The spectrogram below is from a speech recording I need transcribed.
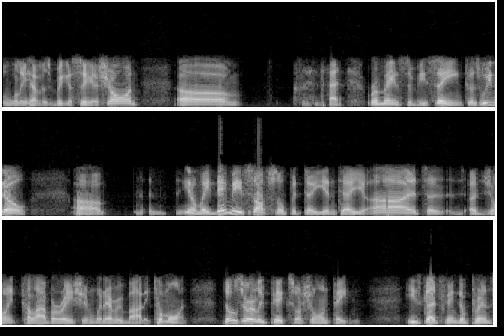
will he have as big a say as Sean? Um, that remains to be seen because we know, uh, you know, they may soft soap it to you and tell you, ah, it's a, a joint collaboration with everybody. Come on. Those early picks are Sean Payton. He's got fingerprints,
